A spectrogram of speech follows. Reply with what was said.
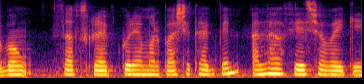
এবং সাবস্ক্রাইব করে আমার পাশে থাকবেন। আল্লাহ হাফেজ সবাইকে।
